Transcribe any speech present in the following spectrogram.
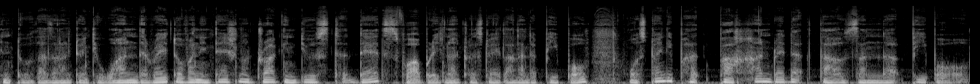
In 2021, the rate of unintentional drug induced deaths for Aboriginal and Torres Strait Islander people was 20 per, per 100,000 people,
